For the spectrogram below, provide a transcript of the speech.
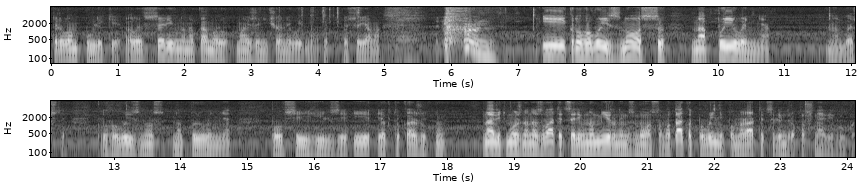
три лампуліки, але все рівно на камеру майже нічого не видно. От ось яма. І круговий знос напилення. Бачите, круговий знос напилення по всій гільзі. І, як то кажуть, ну, навіть можна назвати це рівномірним зносом. Отак от повинні помирати циліндропоршневі групи.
